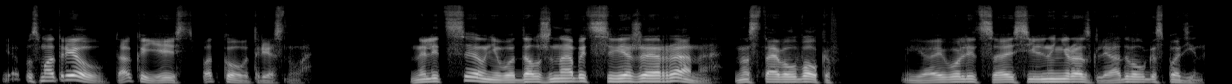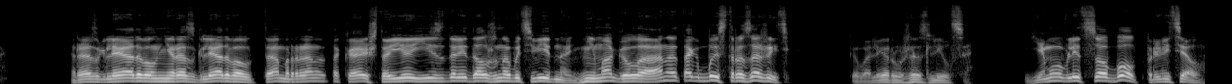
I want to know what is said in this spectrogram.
Я посмотрел, так и есть, подкова треснула. «На лице у него должна быть свежая рана», — настаивал Волков. «Я его лица сильно не разглядывал, господин». «Разглядывал, не разглядывал, там рана такая, что ее издали должно быть видно. Не могла она так быстро зажить». Кавалер уже злился. Ему в лицо болт прилетел.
